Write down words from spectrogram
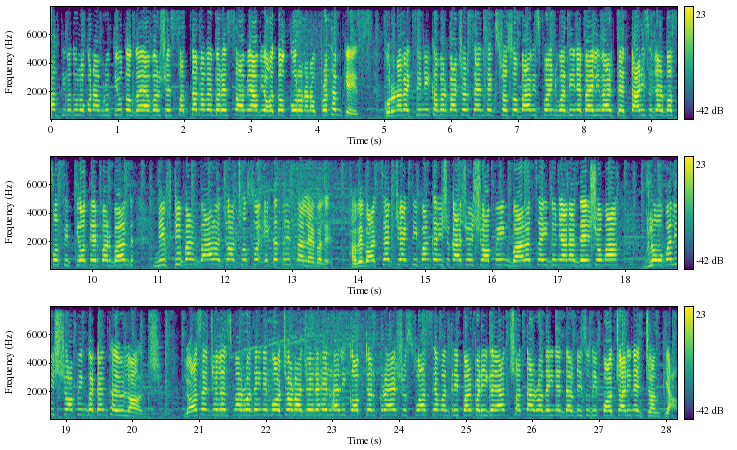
લાખથી વધુ લોકોના મૃત્યુ તો ગયા વર્ષે સત્તર નવેમ્બરે સામે આવ્યો હતો કોરોનાનો પ્રથમ કેસ. કોરોના વેક્સિનની ખબર પાછળ સેન્સેક્સ છસો બાવીસ પોઈન્ટ વધીને પહેલીવાર તેતાલીસ હજાર બસો સિત્યોતેર પર બંધ. નિફ્ટી પણ બાર હજાર છસો એકત્રીસના લેવલે. હવે વોટ્સએપ ચેકથી પણ કરી શકાશે શોપિંગ ભારત સહિત દુનિયાના દેશોમાં ગ્લોબલી શોપિંગ બટન થયું લોન્ચ લોસ એન્જલસમાં હૃદયને પહોંચાડવા જઈ રહેલ હેલિકોપ્ટર ક્રેશ સ્વાસ્થ્ય મંત્રી પણ પડી ગયા, છતાં હૃદયને દર્દી સુધી પહોંચાડીને જંપ્યા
